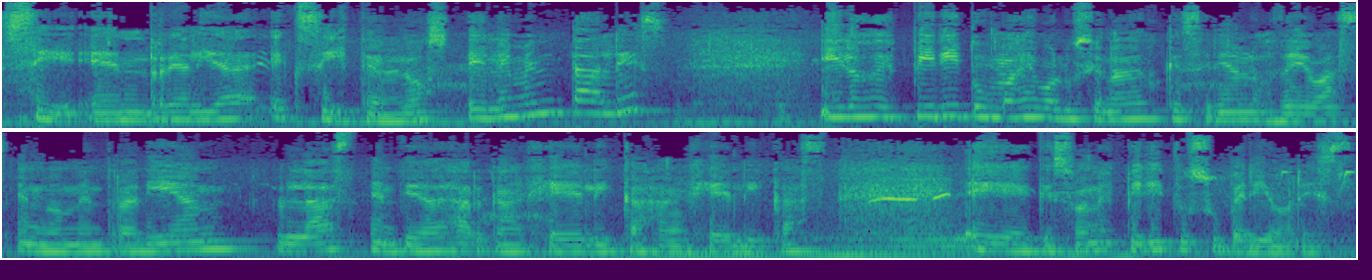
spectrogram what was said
Sí, en realidad existen los elementales y los espíritus más evolucionados que serían los devas, en donde entrarían las entidades arcangélicas, angélicas, eh, que son espíritus superiores.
